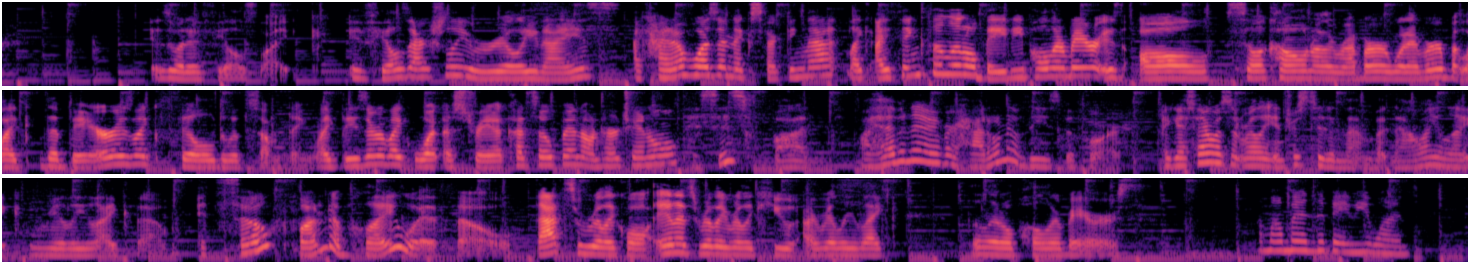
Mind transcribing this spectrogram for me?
is what it feels like. It feels actually really nice. I kind of wasn't expecting that. Like, I think the little baby polar bear is all silicone or the rubber or whatever, but like the bear is like filled with something. Like, these are like what Estrella cuts open on her channel. This is fun. Why haven't I ever had one of these before? I guess I wasn't really interested in them, but now I like really like them. It's so fun to play with though. That's really cool and it's really, really cute. I really like the little polar bears the mama and the baby one.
